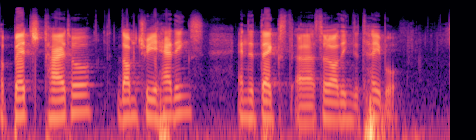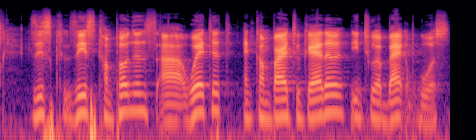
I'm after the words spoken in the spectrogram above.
a page title, DOM tree headings, and the text surrounding the table. These, these components are weighted and combined together into a bag of words.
